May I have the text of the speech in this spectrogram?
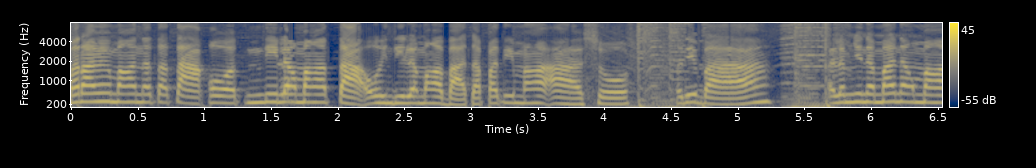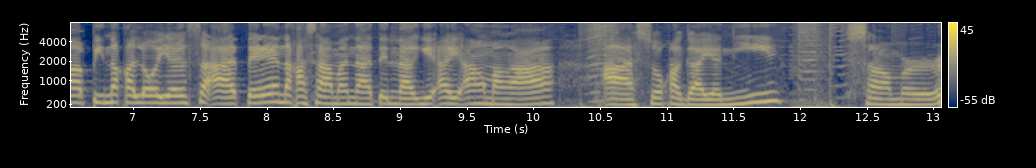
Maraming mga natatakot, hindi lang mga tao, hindi lang mga bata, pati mga aso. O, ba? Alam niyo naman ang mga pinaka-loyal sa atin, nakasama natin lagi ay ang mga aso kagaya ni Summer.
